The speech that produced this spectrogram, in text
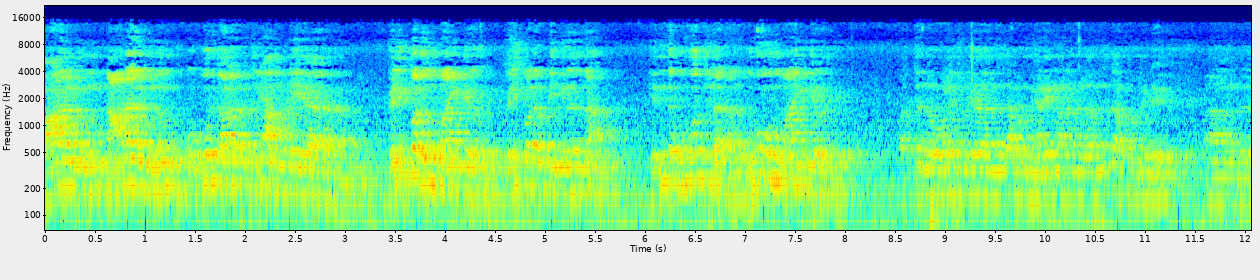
பாடல்களும் நாடகங்களும் ஒவ்வொரு காலகட்டத்திலையும் அதனுடைய வெளிப்பாடு வந்து மாறிக்கிட்டே வருது. வெளிப்பாடு அப்படிங்கிறதுனா எந்த உருவத்துல அந்த உருவம் வந்து மாறிக்கிட்டே வருது. பத்தில் தொழிலாளர் இருந்தது அப்புறம் மேலை நாடகங்கள் இருந்தது அப்புறமேட்டு அந்த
